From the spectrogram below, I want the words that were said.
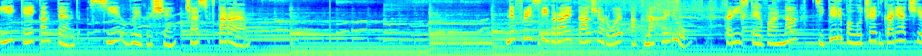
и K-контент. Все выигрыши. Часть вторая. Netflix играет также роль окна Халю. Корейская война теперь получает горячий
